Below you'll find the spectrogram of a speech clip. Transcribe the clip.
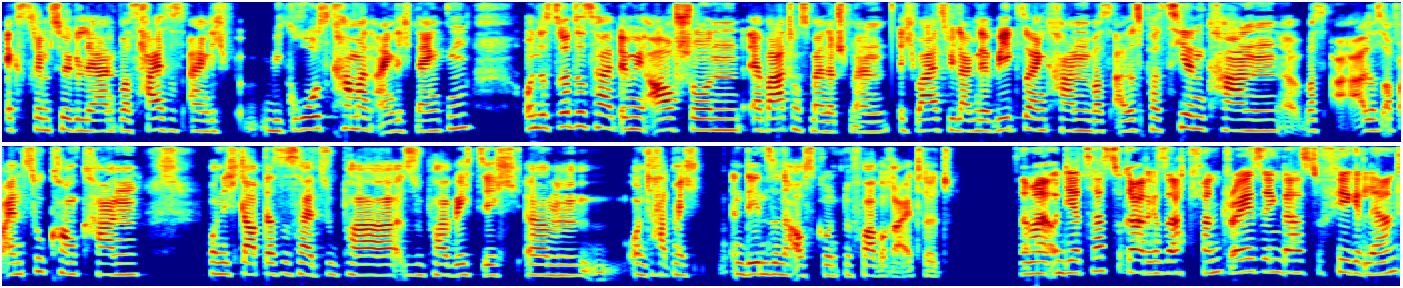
extrem viel gelernt, was heißt es eigentlich, wie groß kann man eigentlich denken. Und das dritte ist halt irgendwie auch schon Erwartungsmanagement. Ich weiß, wie lang der Weg sein kann, was alles passieren kann, was alles auf einen zukommen kann. Und ich glaube, das ist halt super, super wichtig ähm, und hat mich in dem Sinne aus Gründen vorbereitet. Sag mal, und jetzt hast du gerade gesagt, Fundraising, da hast du viel gelernt.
